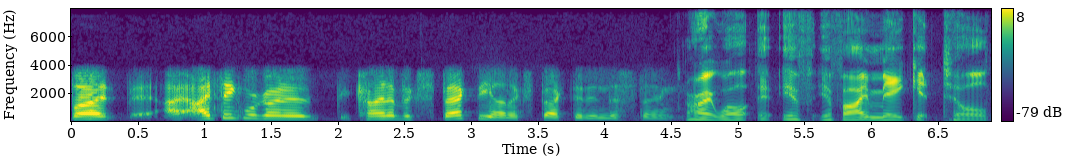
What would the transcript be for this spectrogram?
but I, I think we're going to kind of expect the unexpected in this thing. All right. Well, if if I make it till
